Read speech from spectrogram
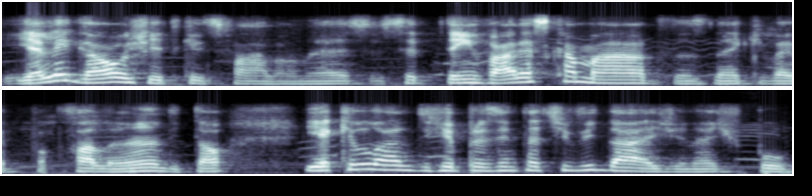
E é legal o jeito que eles falam, né? Você tem várias camadas, né? Que vai falando e tal. E aquilo lá de representatividade, né? Tipo,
